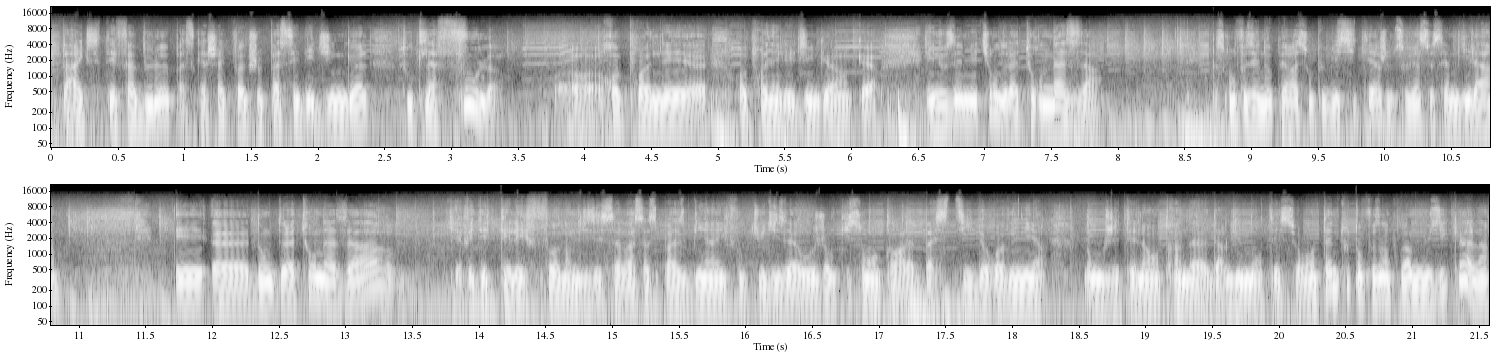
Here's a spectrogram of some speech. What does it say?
Il paraît que c'était fabuleux parce qu'à chaque fois que je passais des jingles, toute la foule euh, reprenait, euh, reprenait les jingles en chœur. Et nous émettions de la tour NASA. Parce qu'on faisait une opération publicitaire, je me souviens ce samedi-là. Et euh, donc de la tour NASA, il y avait des téléphones, on me disait ça va, ça se passe bien, il faut que tu dises aux gens qui sont encore à la Bastille de revenir. Donc j'étais là en train d'a- d'argumenter sur l'antenne tout en faisant un programme musical. hein.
